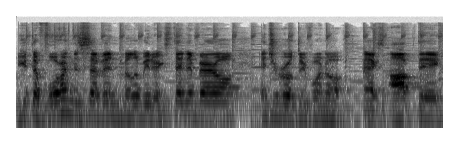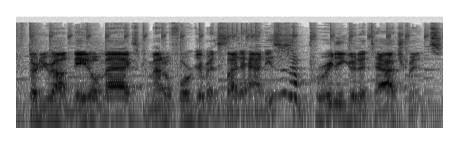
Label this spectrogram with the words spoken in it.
You get the 407mm extended barrel, integral 3.0x optic, 30 round NATO mags, commando foregrip, and sleight of hand. These are some pretty good attachments.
